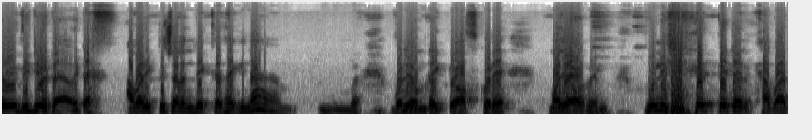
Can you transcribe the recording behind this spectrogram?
ওই ভিডিওটা, ওইটা আবার একটু চলেন, দেখতে থাকি না? ভলিউমটা একটু অফ করে, মজা পাবেন। পুলিশের পেটের খাবার,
